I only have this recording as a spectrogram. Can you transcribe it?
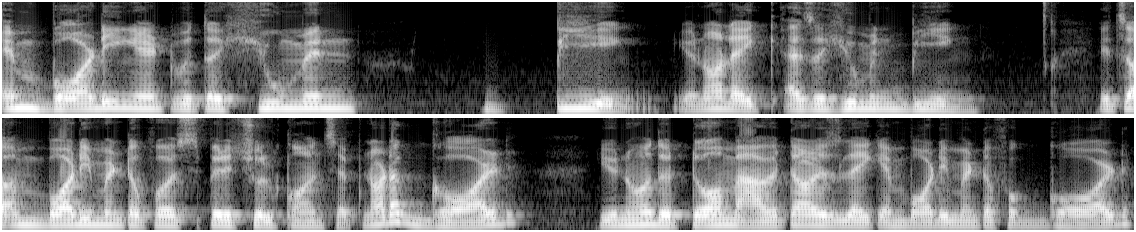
embodying it with a human being, you know, like as a human being. It's an embodiment of a spiritual concept, not a god. You know, the term avatar is like embodiment of a god,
